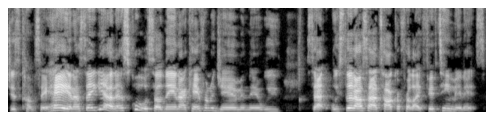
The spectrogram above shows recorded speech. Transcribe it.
just come say hey? And I said, yeah, that's cool. So then I came from the gym and then we sat, we stood outside talking for like 15 minutes.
